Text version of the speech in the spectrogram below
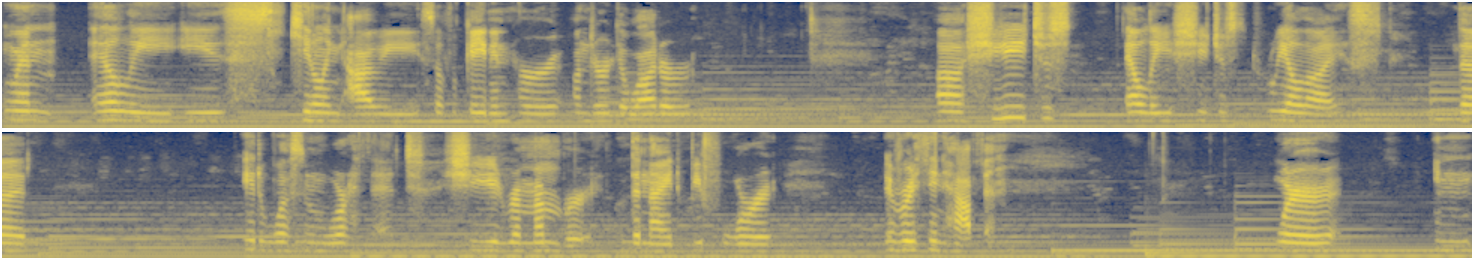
when Ellie is killing Abby, suffocating her under the water. Uh, she just, Ellie, she just realized that it wasn't worth it. She remembered the night before everything happened, where in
